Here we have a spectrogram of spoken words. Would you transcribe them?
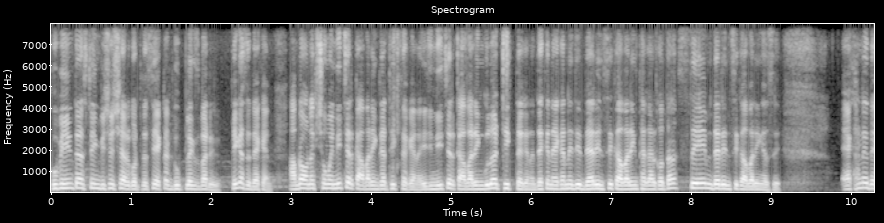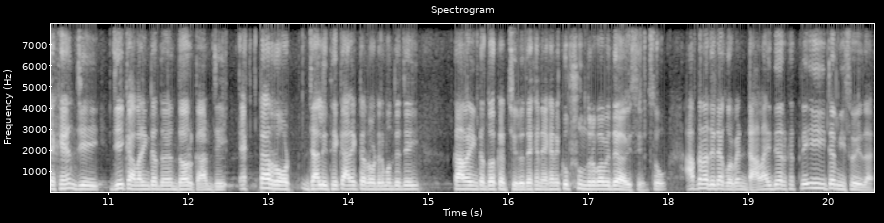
খুবই ইন্টারেস্টিং বিষয় শেয়ার করতেছি একটা ডুপ্লেক্স বাড়ির, ঠিক আছে? দেখেন, আমরা অনেক সময় নিচের কাভারিংটা ঠিক থাকে না, এই যে নিচের কাভারিংগুলো ঠিক থাকে না। দেখেন, এখানে যে দেড় ইঞ্চি কাভারিং থাকার কথা সেম দেড় ইঞ্চি কাভারিং আছে। এখানে দেখেন যে যে কাভারিংটা দরকার, যে একটা রড জালি থেকে আরেকটা রডের মধ্যে যেই কাভারিংটা দরকার ছিল, দেখেন, এখানে খুব সুন্দরভাবে দেওয়া হয়েছে। সো আপনারা যেটা করবেন ডালাই দেওয়ার ক্ষেত্রে এইটা মিস হয়ে যায়।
